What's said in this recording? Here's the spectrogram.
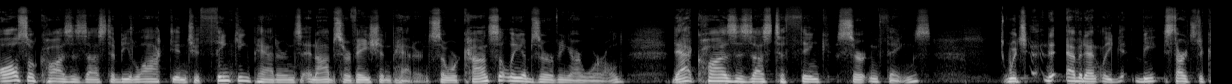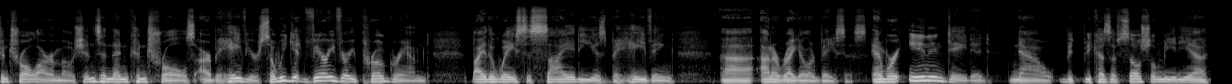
also causes us to be locked into thinking patterns and observation patterns. So we're constantly observing our world. That causes us to think certain things, which evidently be, starts to control our emotions and then controls our behavior. So we get very, very programmed by the way society is behaving uh, on a regular basis. And we're inundated now because of social media,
